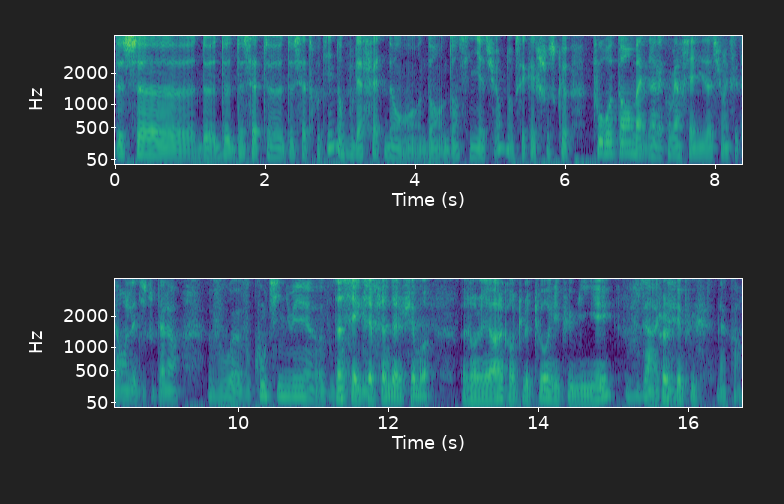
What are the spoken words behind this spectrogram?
de ce de, de, de cette de cette routine, donc vous la faites dans, dans, dans signature. Donc c'est quelque chose que pour autant, malgré la commercialisation, etc. On l'a dit tout à l'heure, vous euh, vous continuez. euh, vous Ça, c'est exceptionnel chez moi. Parce qu'en général, quand le tour il est publié, Vous je arrêtez. le fais plus. D'accord.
